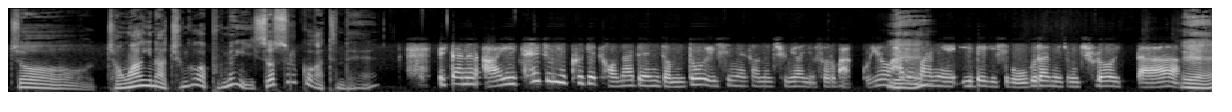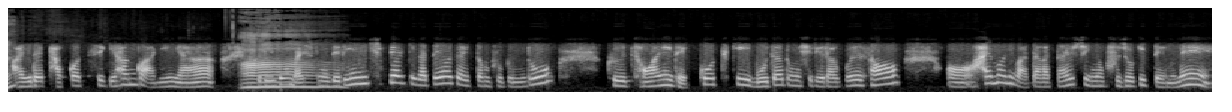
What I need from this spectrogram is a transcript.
저 정황이나 증거가 분명히 있었을 것 같은데. 일단은 아이 체중이 크게 변화된 점도 1심에서는 중요한 요소로 봤고요. 예. 하루 만에 225g이 좀 줄어있다. 예. 아이를 바꿔치기 한 거 아니냐. 아. 그리고 말씀드린 식별기가 떼어져 있던 부분도 그 정황이 됐고 특히 모자동실이라고 해서 어 할머니 왔다 갔다 할 수 있는 구조기 때문에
